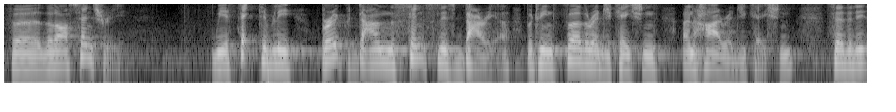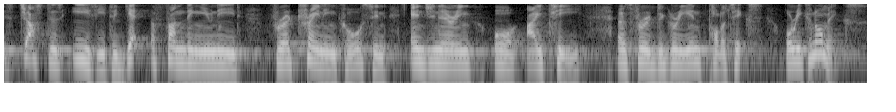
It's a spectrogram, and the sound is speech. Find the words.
for the last century. We effectively broke down the senseless barrier between further education and higher education so that it's just as easy to get the funding you need for a training course in engineering or IT as for a degree in politics or economics.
